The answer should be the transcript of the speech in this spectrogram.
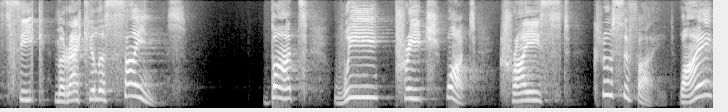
seek miraculous signs. But we preach what? Christ crucified. Why?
